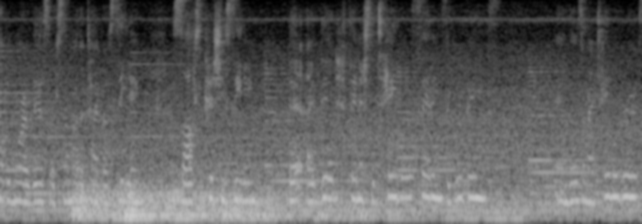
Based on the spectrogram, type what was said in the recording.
couple more of this or some other type of seating, soft, cushy seating that I did finish the table settings, the groupings, and those are my table groups.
